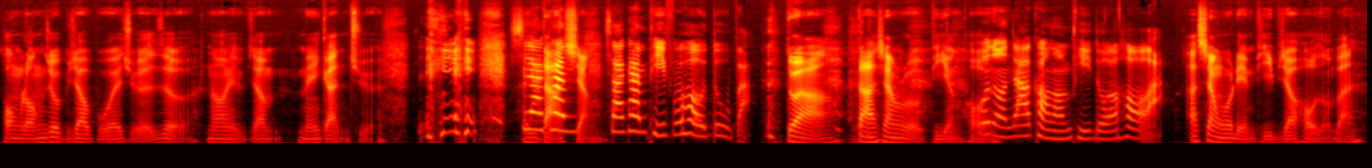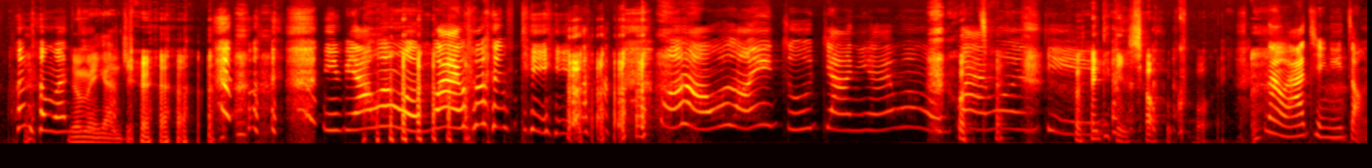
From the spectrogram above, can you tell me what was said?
恐龙就比较不会觉得热，然后也比较没感觉，因为是要看是象？要看皮肤厚度吧。对啊，大象如果皮很厚我，怎么知道恐龙皮多厚啊？啊，像我脸皮比较厚怎么办？我怎么就没感觉。你不要问我怪问题啦！我好不容易主讲，你还问我怪我在给你效果欸，那我要请你总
